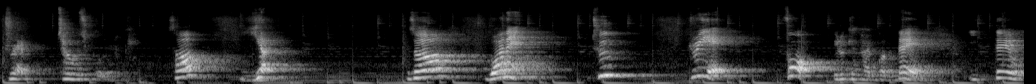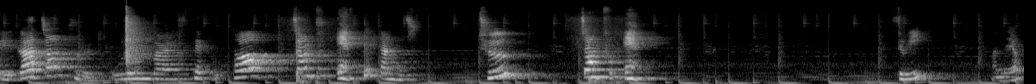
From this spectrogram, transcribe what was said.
drop 거예요 이렇게. 그래서 야. 그래서 one and two, three and four 이렇게 갈 건데 이때 우리가 점프를 오른발 스텝부터 점프 and 당겨주고 two 점프 and 3 맞나요?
